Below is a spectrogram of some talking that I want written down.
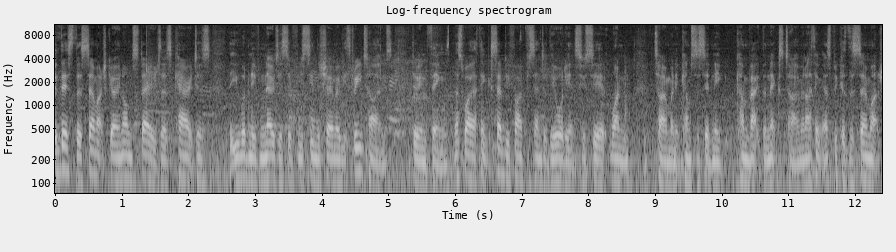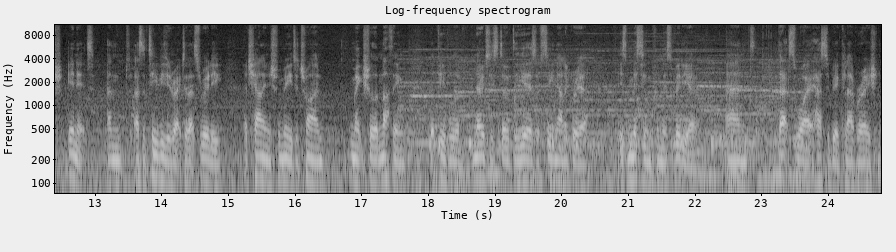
With this, there's so much going on stage. There's characters that you wouldn't even notice if you've seen the show maybe three times doing things. That's why I think 75% of the audience who see it one time when it comes to Sydney come back the next time. And I think that's because there's so much in it. And as a TV director, that's really a challenge for me to try and make sure that nothing that people have noticed over the years of seeing Alegria is missing from this video. And that's why it has to be a collaboration.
